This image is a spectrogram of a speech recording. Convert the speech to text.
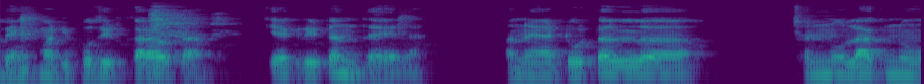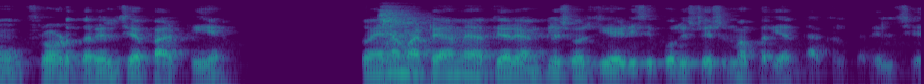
બેંકમાં ડિપોઝિટ કરાવતા ચેક રિટર્ન થયેલા. અને ટોટલ છન્નું લાખનું ફ્રોડ કરેલ છે પાર્ટીએ. તો એના માટે અમે અત્યારે અંકલેશ્વર જીઆઈડીસી પોલીસ સ્ટેશનમાં ફરિયાદ દાખલ કરેલ છે.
